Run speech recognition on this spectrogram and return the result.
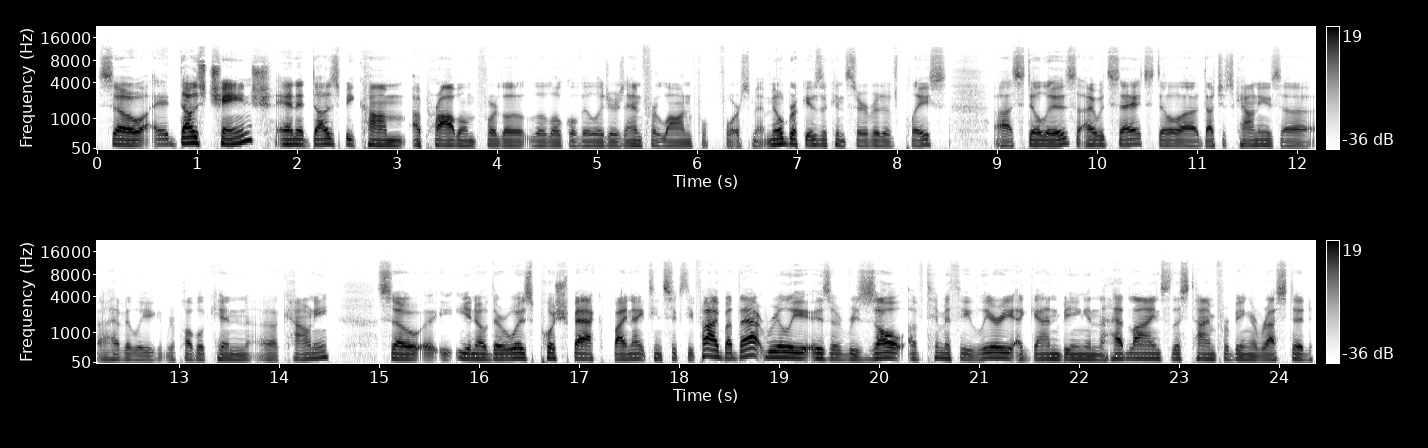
So it does change and it does become a problem for the, the local villagers and for law enforcement. Millbrook is a conservative place uh, still is, I would say. It's Still, uh, Dutchess County is a, a heavily Republican uh, county. So, uh, you know, there was pushback by 1965, but that really is a result of Timothy Leary again being in the headlines, this time for being arrested,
